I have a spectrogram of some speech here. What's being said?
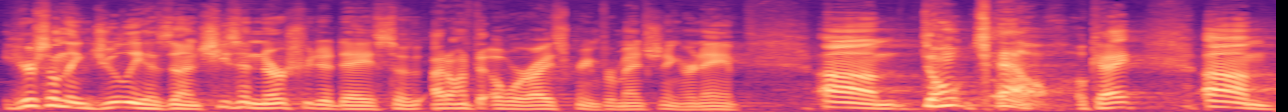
Here's something Julie has done. She's in nursery today, so I don't have to owe her ice cream for mentioning her name. Um, don't tell, okay? Um,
